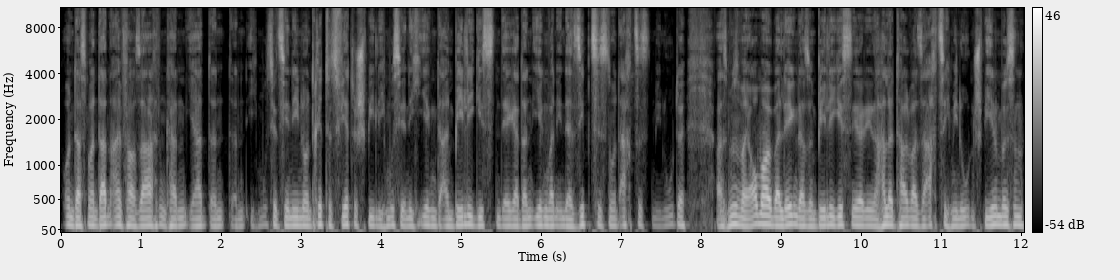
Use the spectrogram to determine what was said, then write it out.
und dass man dann einfach sagen kann, ja, dann, dann, ich muss jetzt hier nicht nur ein drittes, viertes Spiel, ich muss hier nicht irgendeinen B-Ligisten, der ja dann irgendwann in der 70. und 80. Minute, also müssen wir ja auch mal überlegen, da sind B-Ligisten, die in der Halle teilweise 80 Minuten spielen müssen.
